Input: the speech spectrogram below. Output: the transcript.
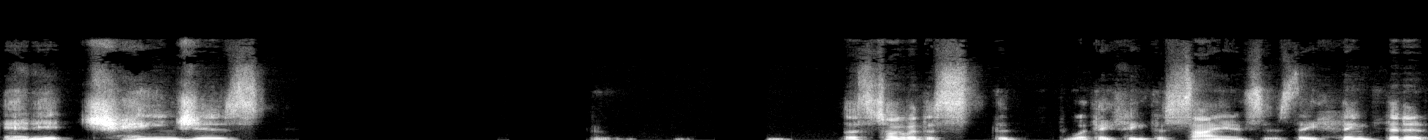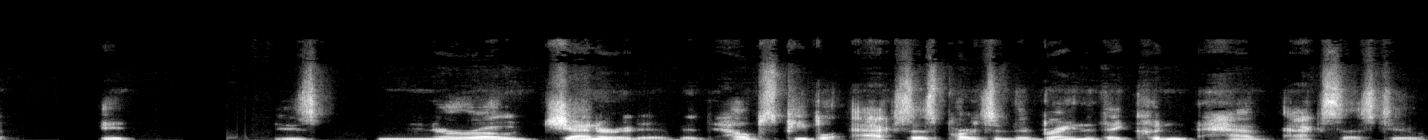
and it changes let's talk about this the, what they think the science is. They think that it it is neurogenerative. It helps people access parts of their brain that they couldn't have access to.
